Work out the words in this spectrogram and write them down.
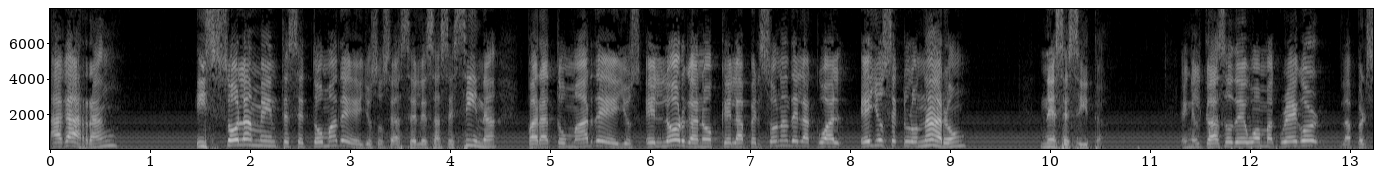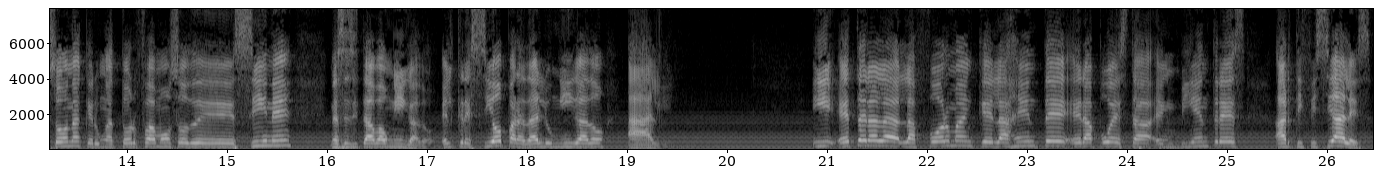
agarran y solamente se toma de ellos, o sea, se les asesina para tomar de ellos el órgano que la persona de la cual ellos se clonaron necesita. En el caso de Ewan McGregor, la persona que era un actor famoso de cine necesitaba un hígado. Él creció para darle un hígado a alguien. Y esta era la, forma en que la gente era puesta en vientres artificiales.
